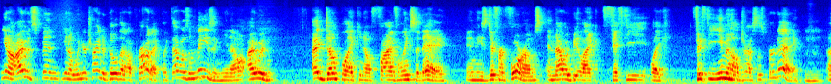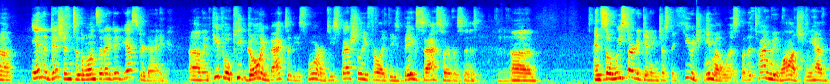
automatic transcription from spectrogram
you know, I would spend you know when you're trying to build out a product like that was amazing. You know, I would I'd dump like you know five links a day in these different forums, and that would be like fifty like 50 email addresses per day, mm-hmm. um, in addition to the ones that I did yesterday. Um, and people keep going back to these forums, especially for like these big SaaS services. Mm-hmm. Um, and so we started getting just a huge email list. By the time we launched, we had,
